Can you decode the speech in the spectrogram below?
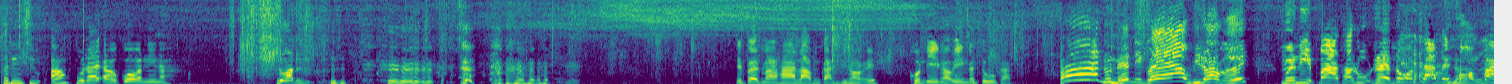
ท่านี้สิเอ้าผู้ได้เอาก่อนนี่นะด้วนไอ้แปดมาห้าลำกันพี่น้องเอ้ยคนเองเอาเองกันตู้กันป้านุ่นเห็นอีกแล้ว พี่น้องเอ้ยเมื่อนี่ป้าทะลุแร่นอนจ้าไปน้องมา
